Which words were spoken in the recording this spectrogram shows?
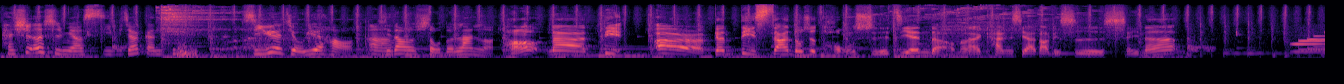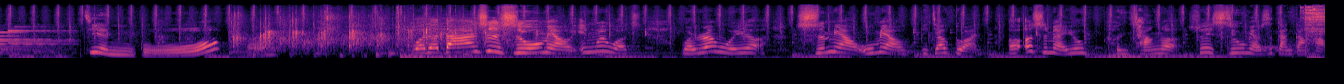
还是二十秒洗比较干净。洗越久越好，嗯洗到手都烂了。好，那第二跟第三都是同时间的，我们来看一下到底是谁呢？建国，哦，我的答案是十五秒，因为我我认为啊十秒、五秒比较短，而二十秒又很长了，所以十五秒是刚刚好。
